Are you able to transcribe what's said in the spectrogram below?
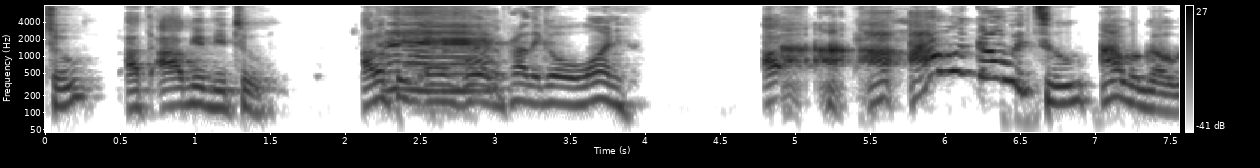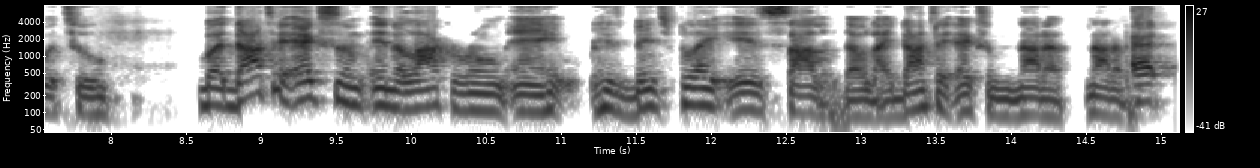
two. I, I'll give you two. I don't think Aaron ah, I would probably go with one. I, I, I, I would go with two. I would go with two. But Dante Exum in the locker room and his bench play is solid though. Like Dante Exum, not a not a. At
